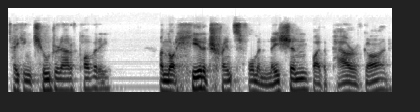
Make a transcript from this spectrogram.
taking children out of poverty. I'm not here to transform a nation by the power of God.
